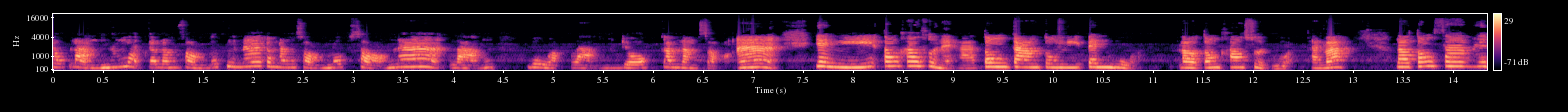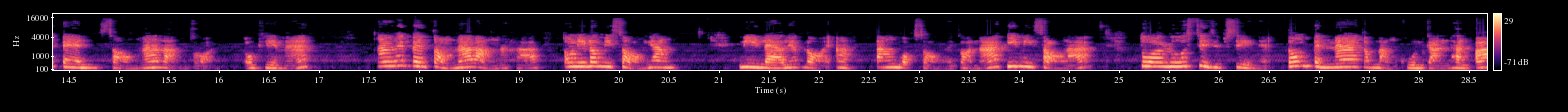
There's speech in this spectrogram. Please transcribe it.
ลบหลังทั้งหมดกำลังสองก็คือหน้ากำลังสองลบสองหน้าหลังบวกหลังยกกำลังสองอ่าอย่างนี้ต้องเข้าส่วนไหนคะ ตรงกลางตรงนี้เป็นบวก เราต้องเข้าส่วนบวกทันปะเราต้องสร้างให้เป็นสองหน้าหลังก่อน โอเคไหมสร้างให้เป็นสองหน้าหลังนะคะ ตรงนี้เรามีสองยังมีแล้วเรียบร้อยอะตั้งบวกสองไว้ก่อนนะ พี่มีสองละ ตัวรูท44 เนี่ย ต้องเป็นหน้ากำลังคูณกันทันปะ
